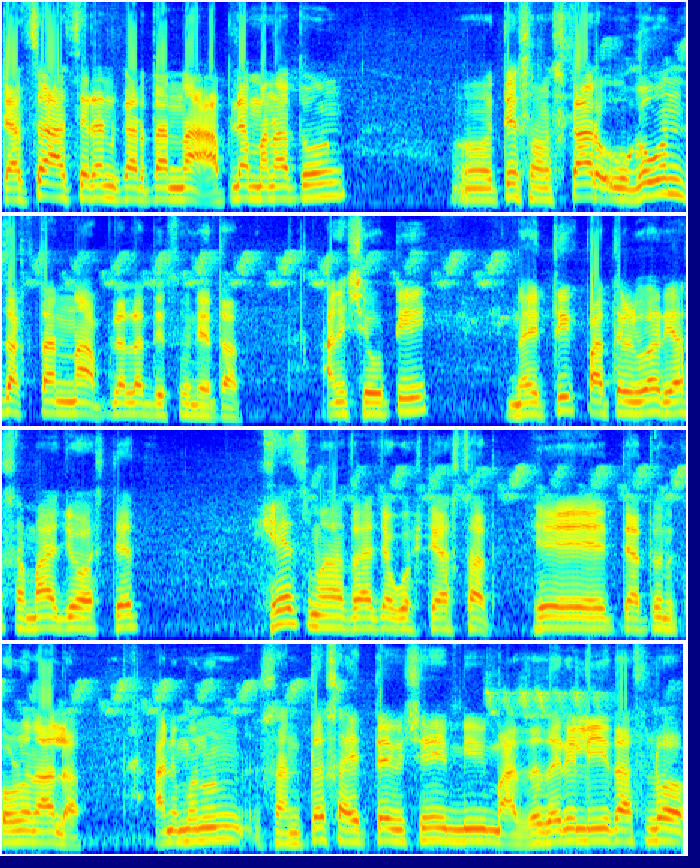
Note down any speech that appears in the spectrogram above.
त्याचं आचरण करताना आपल्या मनातून ते संस्कार उगवून जगताना आपल्याला दिसून येतात. आणि शेवटी नैतिक पातळीवर या समाज व्यवस्थेत हेच महत्त्वाच्या गोष्टी असतात हे त्यातून कळून आलं. आणि म्हणून संत साहित्याविषयी मी माझं जरी लिहित असलो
